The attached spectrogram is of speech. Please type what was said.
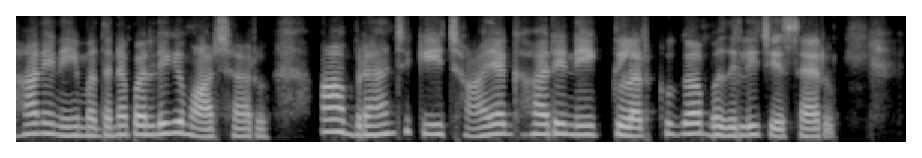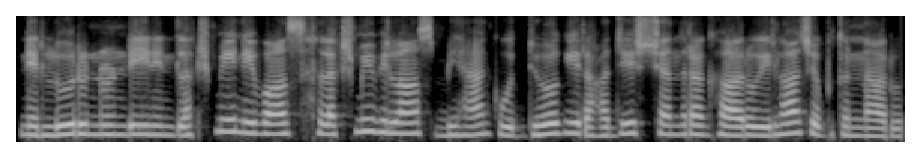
దానిని మదనపల్లికి మార్చారు. ఆ బ్రాంచికి ఛాయగారిని క్లర్కుగా క్లర్క్‌గా బదిలీ చేశారు. నెల్లూరు నుండి లక్ష్మీ నివాస్ లక్ష్మీ విలాస్ బ్యాంక్ ఉద్యోగి రాజేష్ చంద్ర గారు ఇలా చెబుతున్నారు.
